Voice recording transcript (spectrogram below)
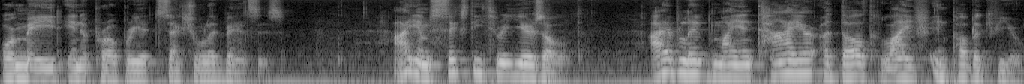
or made inappropriate sexual advances. I am 63 years old. I have lived my entire adult life in public view.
